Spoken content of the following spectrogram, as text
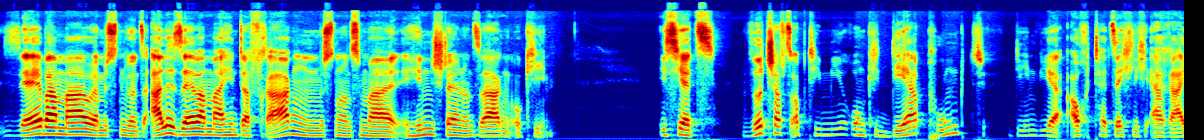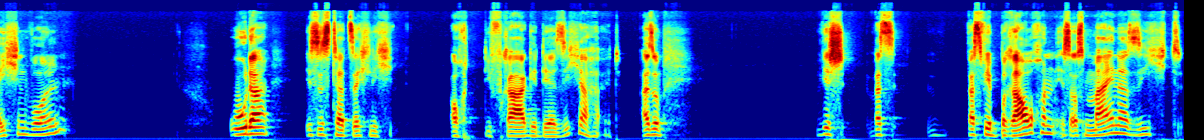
selber mal oder müssten wir uns alle selber mal hinterfragen und müssen uns mal hinstellen und sagen, okay, ist jetzt Wirtschaftsoptimierung der Punkt, den wir auch tatsächlich erreichen wollen? Oder ist es tatsächlich auch die Frage der Sicherheit? Also, wir, was, was wir brauchen, ist aus meiner Sicht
